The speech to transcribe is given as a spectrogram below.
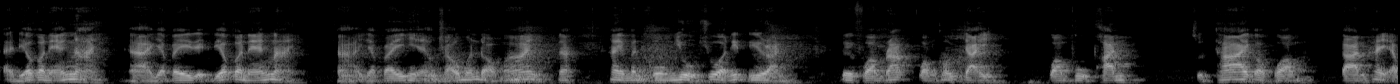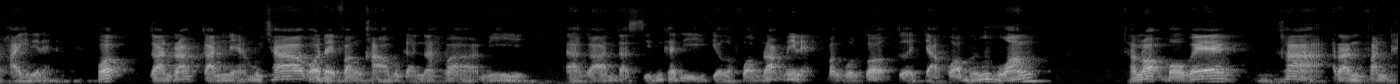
เอ่อเดี๋ยวก็แหนงหน่ายอ่าอย่าไปเดี๋ยวก็แหนงหน่าย อ่าอย่าไปเหี่ยวเฉาเหมือนดอกไม้นะให้มันคงอยู่ชั่วนิดนิรันดร์ด้วยความรักความเข้าใจ ความผูกพัน สุดท้ายก็ความการให้อภัยนี่แหละเพราะการรักกันเนี่ยเมื่อเช้าก็ได้ฟังข่าวเหมือนกันนะว่ามีอาการตัดสินคดีเกี่ยวกับความรักนี่แหละ บางคนก็เกิดจากความหึงหวง ทะเลาะบาะแวงฆ่ารันฟันแท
